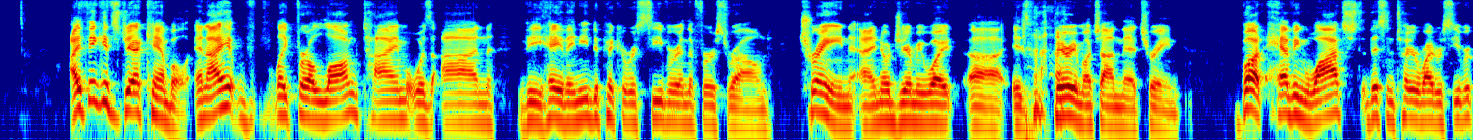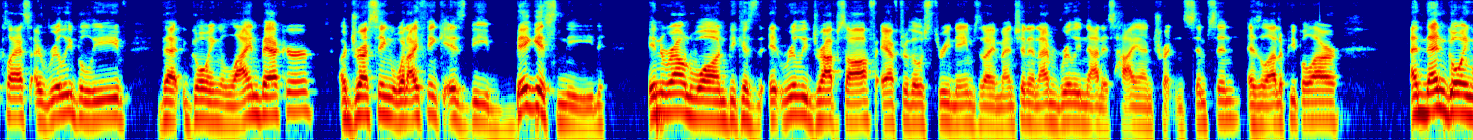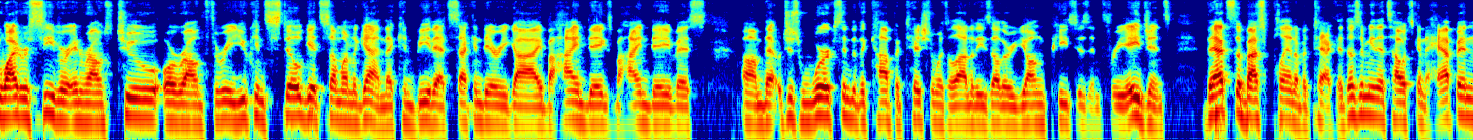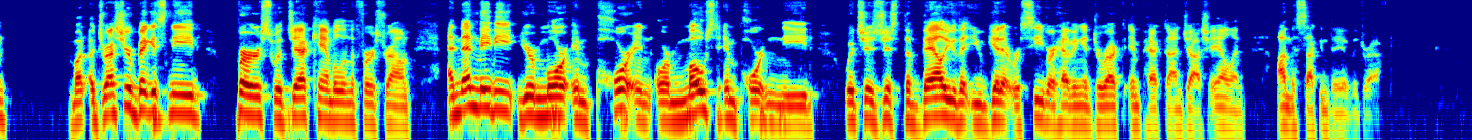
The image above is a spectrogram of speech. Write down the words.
I think it's Jack Campbell. And I like for a long time was on the hey, they need to pick a receiver in the first round train. I know Jeremy White uh, is very much on that train. But having watched this entire wide receiver class, I really believe that going linebacker, addressing what I think is the biggest need in round one, because it really drops off after those three names that I mentioned. And I'm really not as high on Trenton Simpson as a lot of people are. And then going wide receiver in rounds two or round three, you can still get someone again that can be that secondary guy behind Diggs, behind Davis, um, that just works into the competition with a lot of these other young pieces and free agents. That's the best plan of attack. That doesn't mean that's how it's going to happen, but address your biggest need first with Jack Campbell in the first round. And then maybe your more important or most important need, which is just the value that you get at receiver having a direct impact on Josh Allen on the second day of the draft.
